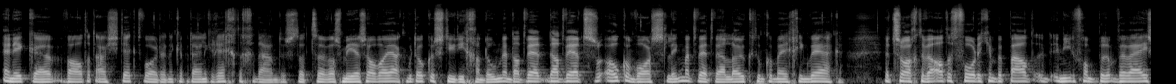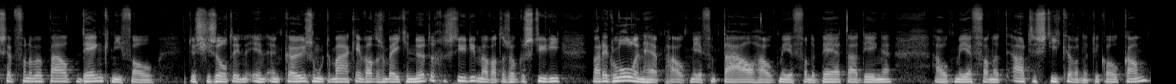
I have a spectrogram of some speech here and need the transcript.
En ik uh, wou altijd architect worden en ik heb uiteindelijk rechten gedaan. Dus dat uh, was meer zo wel, ja, ik moet ook een studie gaan doen. En dat werd, dat werd ook een worsteling, maar het werd wel leuk toen ik ermee ging werken. Het zorgde wel altijd voor dat je een bepaald, in ieder geval bewijs hebt van een bepaald denkniveau. Dus je zult in, in een keuze moeten maken in wat is een beetje een nuttige studie, maar wat is ook een studie waar ik lol in heb. Hou ik meer van taal, hou ik meer van de beta dingen, hou ik meer van het artistieke, wat natuurlijk ook kan.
